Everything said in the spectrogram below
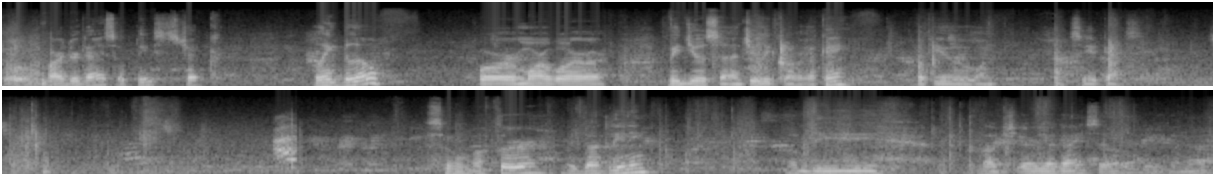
go farther guys so please check link below for more of our videos uh, Geely Coolray okay? Hope you want to see it guys. So after we're done cleaning of the luggage area guys so we're gonna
